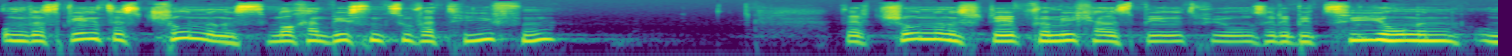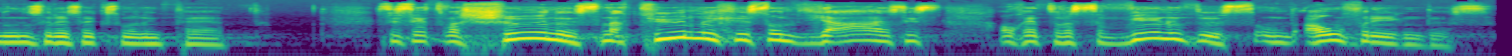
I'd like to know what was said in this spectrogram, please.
Um das Bild des Dschungels noch ein bisschen zu vertiefen, der Dschungel steht für mich als Bild für unsere Beziehungen und unsere Sexualität. Es ist etwas Schönes, Natürliches und ja, es ist auch etwas Wildes und Aufregendes.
